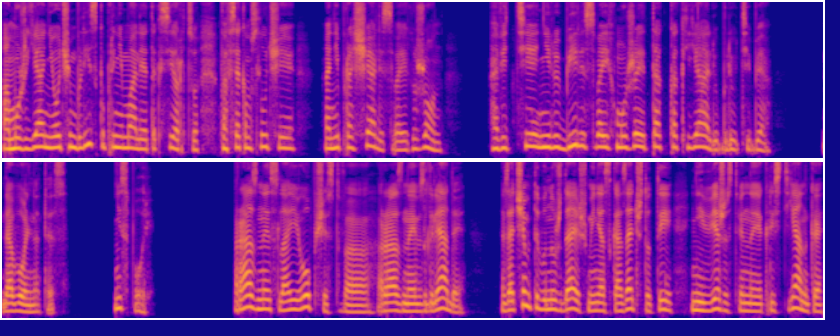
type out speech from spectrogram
а мужья не очень близко принимали это к сердцу. Во всяком случае, они прощали своих жен. А ведь те не любили своих мужей так, как я люблю тебя. Довольно, Тесс. Не спорь. Разные слои общества, разные взгляды. Зачем ты вынуждаешь меня сказать, что ты невежественная крестьянка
